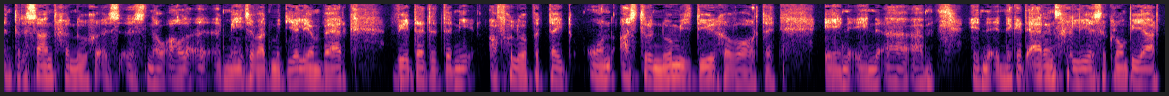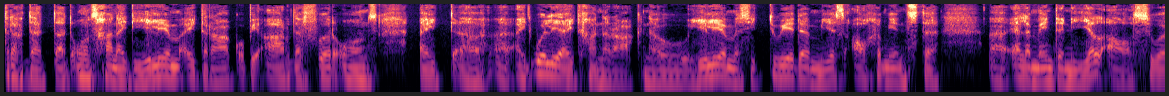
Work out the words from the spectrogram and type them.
interessant genoeg is is nou al uh, mense wat met helium werk weet dat dit in die afgelope tyd onastronomies duur geword het. En en uh um, en, en ek het eers gelees 'n klompie jaar terug dat dat ons gaan uit helium uitraak op die aarde voor ons uit uh uit olie uit gaan raak. Nou helium is die tweede mees algemeenste uh element in die heelal. So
